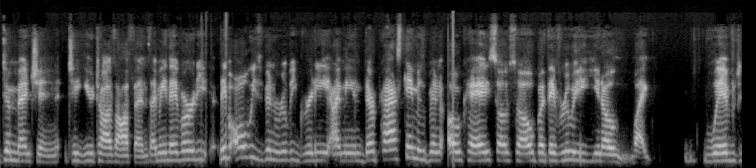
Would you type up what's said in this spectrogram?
dimension to Utah's offense. I mean, they've already they've always been really gritty. I mean, their pass game has been okay, so so, but they've really, you know, like lived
